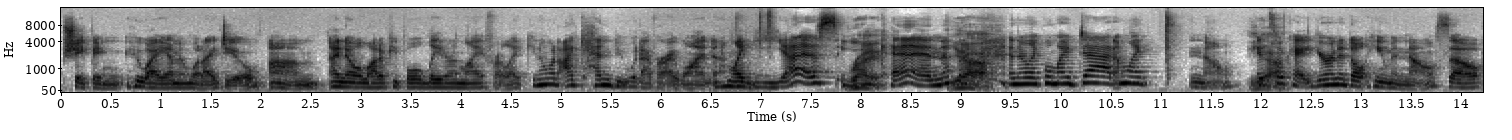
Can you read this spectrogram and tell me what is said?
shaping who I am and what I do. Um, I know a lot of people later in life are like, you know what, I can do whatever I want, and I'm like, yes, Right. you can. Yeah. and they're like, well, my dad. I'm like. No, it's Yeah. okay. You're an adult human now. So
